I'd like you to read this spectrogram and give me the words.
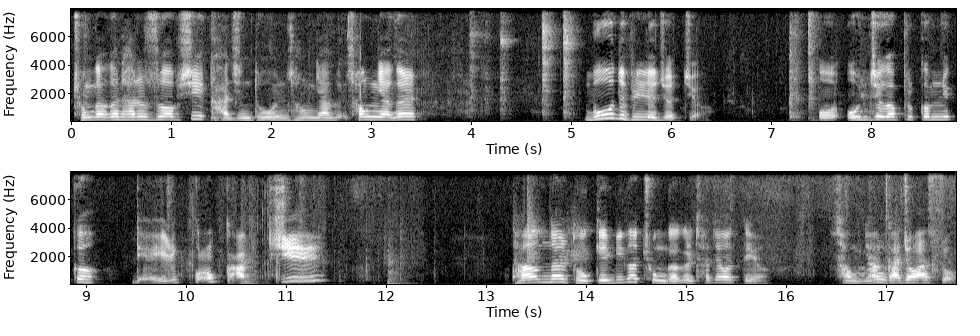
총각은 하루 수 없이 가진 돈 성약, 성약을 모두 빌려줬죠. 어, 언제 갚을 겁니까? 내일 꼭 갚지. 다음날 도깨비가 총각을 찾아왔대요. 성냥 가져왔소.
